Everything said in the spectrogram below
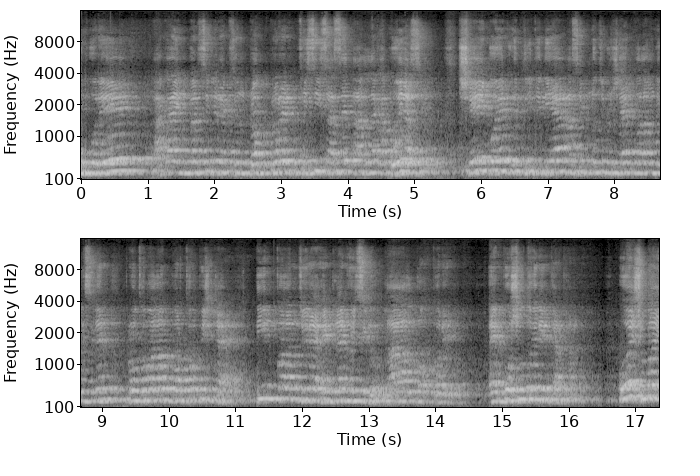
উপরে ঢাকা ইউনিভার্সিটির একজন ডক্টরের থিসিস আছে, তার লেখা বই আছে। সেই বইয়ের উদ্ধৃতি দিয়ে আসিফ নজরুল সাহেব কলাম লিখছিলেন, প্রথম আলোর প্রথম পৃষ্ঠায়। তিন কলাম জুড়ে হেডলাইন হয়েছিল, লাল এই পশু তৈরির কারখানা ওই সময়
